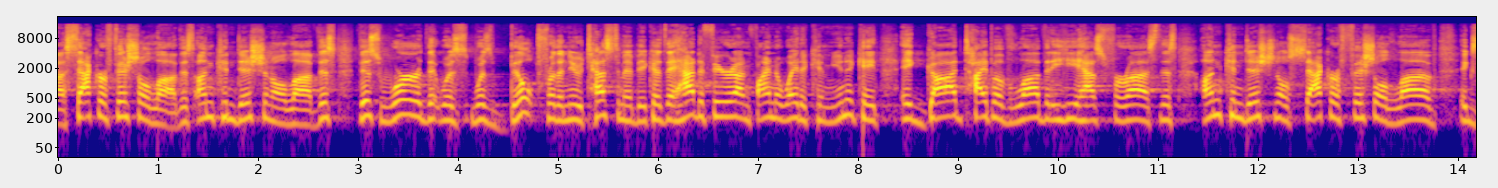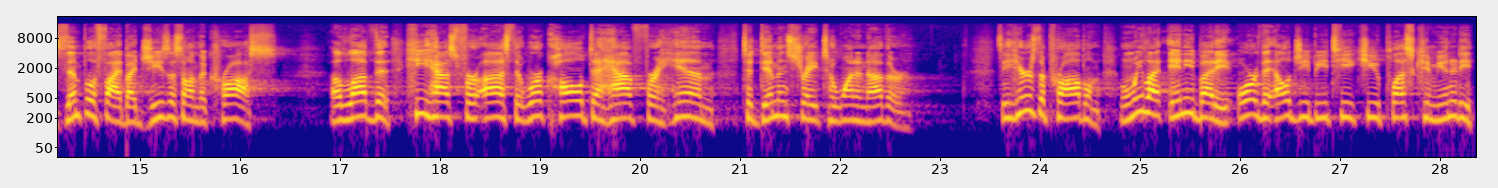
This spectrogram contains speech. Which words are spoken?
uh, sacrificial love, this unconditional love, this, this word that was, was built for the New Testament because they had to figure out and find a way to communicate a God type of love that He has for us, this unconditional sacrificial love exemplified by Jesus on the cross. A love that he has for us, that we're called to have for him to demonstrate to one another. See, here's the problem. When we let anybody or the LGBTQ plus community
